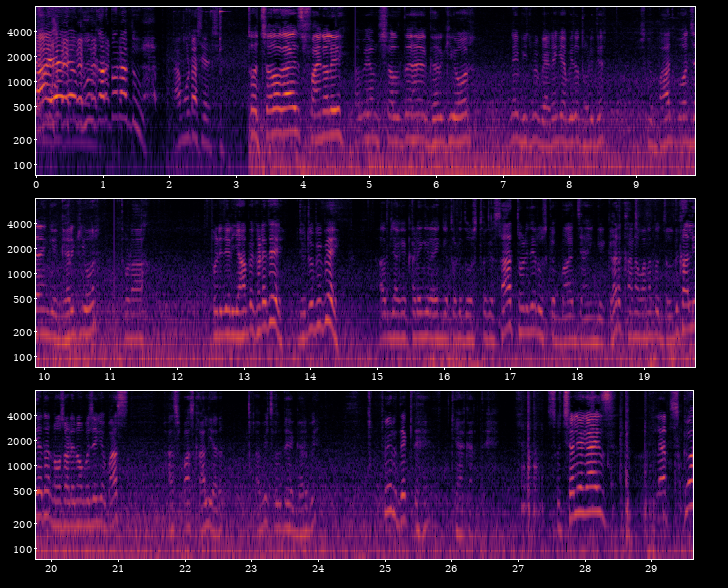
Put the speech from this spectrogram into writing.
હા એ ભૂલ કરતો ના તું આ મોટા સેલ છે. તો ચલો ગાઈઝ ફાઇનલી અભી હમ ચલતે હે ઘર કી ઓર. नहीं बीच में बैठेंगे अभी तो थोड़ी देर उसके बाद पहुंच जाएंगे घर की ओर थोड़ा थोड़ी देर यहाँ पे खड़े थे यूट्यूब पे अब जाके खड़ेंगे रहेंगे थोड़े दोस्तों के साथ थोड़ी देर उसके बाद जाएंगे घर खाना वाना तो जल्द खा लिया था नौ साढ़े नौ बजे के पास आस पास खा लिया था अभी चलते हैं घर पे फिर देखते हैं क्या करते हैं सो चलिए guys let's go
